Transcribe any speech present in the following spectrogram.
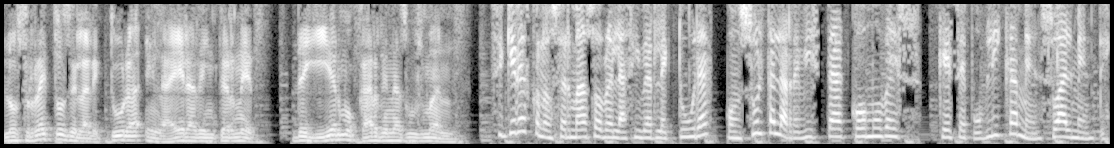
Los retos de la lectura en la era de Internet, de Guillermo Cárdenas Guzmán. Si quieres conocer más sobre la ciberlectura, consulta la revista Cómo ves, que se publica mensualmente.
